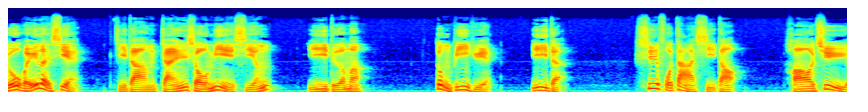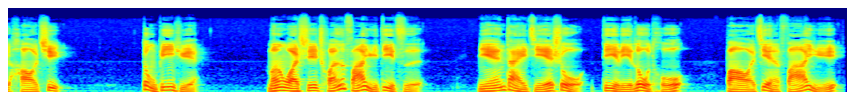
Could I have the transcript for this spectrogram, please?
如违了限，即当斩首灭刑。”依得吗？洞宾曰：“依的。”师傅大喜道：“好去，好去。”洞宾曰：“蒙我师传法与弟子，年代结束，地理路途，宝剑法语，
